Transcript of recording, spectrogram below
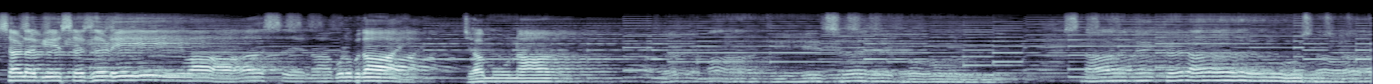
સળગે સઘળે વાસના. બોલો બધાય, જમુના. સ્નાન કરાવું.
